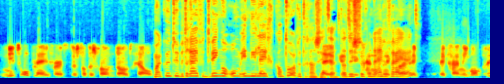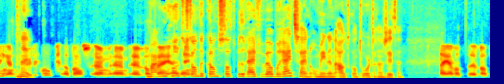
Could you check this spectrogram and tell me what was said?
niets oplevert. Dus dat is gewoon dood geld. Maar kunt u bedrijven dwingen om in die lege kantoren te gaan zitten? Nee, dat is ik toch hun eigen vrijheid? Ik, ik ga niemand dwingen, natuurlijk niet. Althans, ehm, eh, wat maar wij hoe groot is dan de kans dat bedrijven wel bereid zijn... om in een oud kantoor te gaan zitten? Nou ja, wat, eh, wat,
